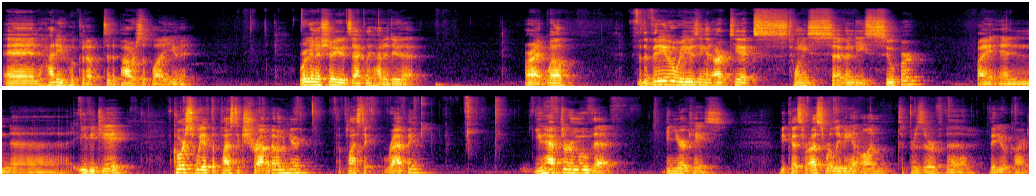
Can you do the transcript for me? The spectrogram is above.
And how do you hook it up to the power supply unit? We're going to show you exactly how to do that. All right, well, for the video, we're using an RTX 2070 Super by an uh, EVGA. Of course, we have the plastic shroud on here, the plastic wrapping. You have to remove that in your case because for us, we're leaving it on to preserve the video card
